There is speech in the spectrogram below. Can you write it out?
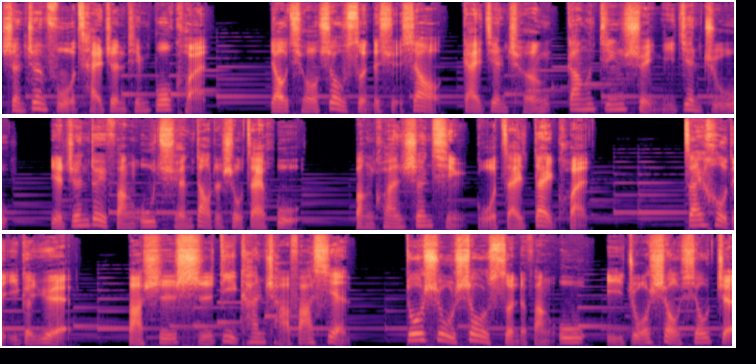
省政府财政厅拨款，要求受损的学校改建成钢筋水泥建筑，也针对房屋全倒的受灾户，放宽申请国灾贷款。灾后的一个月，法师实地勘察发现，多数受损的房屋已着手修整，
